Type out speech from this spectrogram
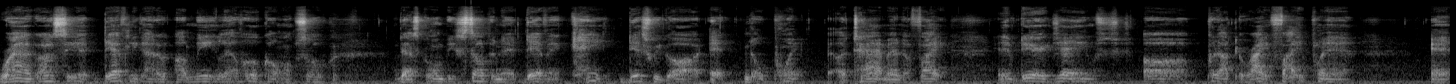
Ryan Garcia definitely got a, a mean left hook on him. So that's gonna be something that Devin can't disregard at no point a time in the fight. And if Derrick James uh, put out the right fight plan and,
